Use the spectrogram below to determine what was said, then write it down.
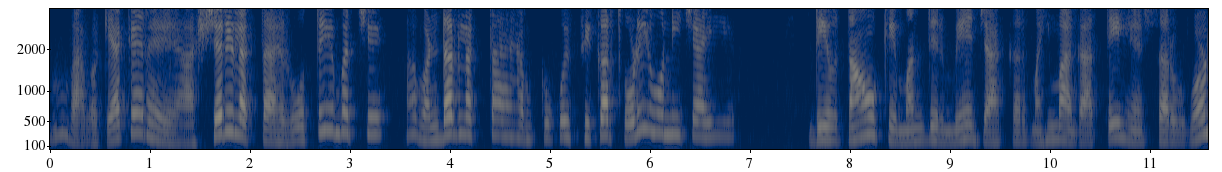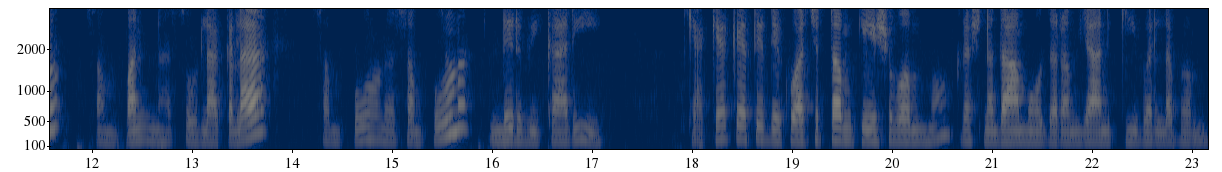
बाबा क्या कह रहे हैं? आश्चर्य लगता है। रोते हैं बच्चे। हाँ वंडर लगता है। हमको कोई फ़िक्र थोड़ी होनी चाहिए। देवताओं के मंदिर में जाकर महिमा गाते हैं। सर्वगुण संपन्न सोलह कला संपूर्ण संपूर्ण, निर्विकारी। क्या क्या कहते देखो अचतम केशवम कृष्ण, दामोदरम, जानकी, वल्लभम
